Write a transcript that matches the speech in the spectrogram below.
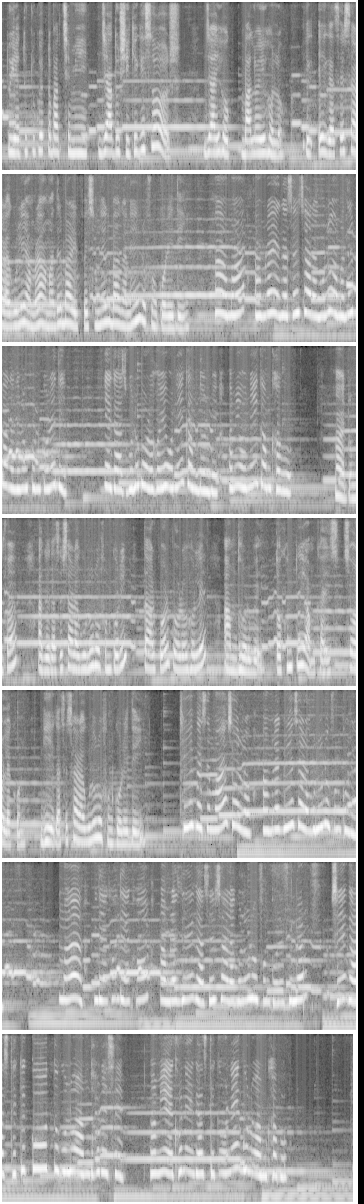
তুই এতটুকু একটা বাচ্চা মেয়ে, জাদু শিখে গেছস? যাই হোক, ভালোই হলো। এই গাছের চারাগুলি আমরা আমাদের বাড়ির পেছনের বাগানে রোপণ করে দিই। হ্যাঁ মা, আমরা এই গাছের চারাগুলো আমাদের বাগানে রোপণ করে দিই। এই গাছগুলো বড় হয়ে অনেক আম ধরবে, আমি অনেক আম খাব। হ্যাঁ টুম্পা আগে গাছের চারাগুলো রোপণ করি, তারপর বড় হলে আম ধরবে, তখন তুই আম খাইস। চল এখন, গিয়ে গাছের চারাগুলো রোপণ করে দেই। ঠিক আছে মা, চলো, আমরা গিয়ে চারাগুলো রোপণ করি। মা, দেখো দেখো, আমরা যে গাছের চারাগুলো রোপণ করেছিলাম সেই গাছ থেকে কতগুলো আম ধরেছে। আমি এখন এই গাছ থেকে অনেকগুলো আম খাব।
